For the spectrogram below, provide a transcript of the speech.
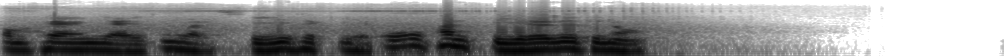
กำแพงใหญ่จังหวัดศรีสะเกษโอ้พันปีเลยเลยพี่น้อง นี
